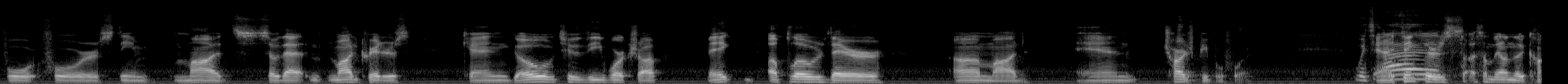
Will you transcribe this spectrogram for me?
for for Steam mods, so that mod creators can go to the workshop, make upload their um, mod, and charge people for it. Which And I think there's something on the cu-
